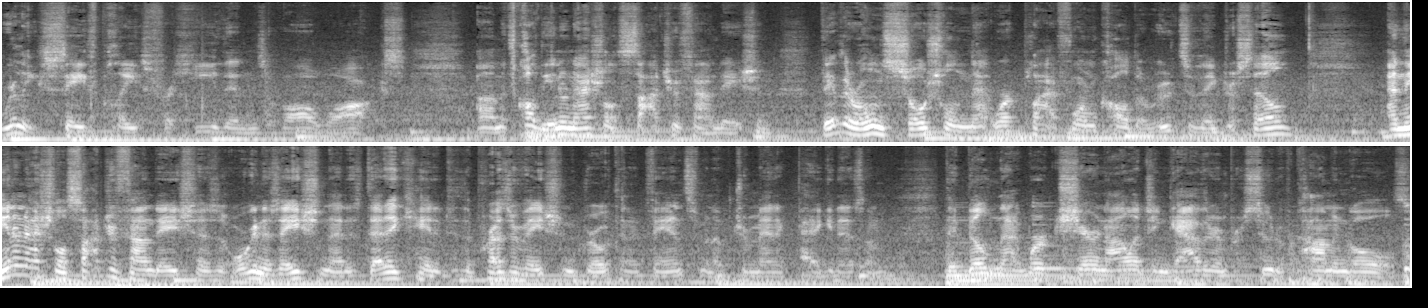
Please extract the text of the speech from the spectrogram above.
really safe place for heathens of all walks. Um, it's called the International Asatru Foundation. They have their own social network platform called the Roots of Yggdrasil. And the International Asatru Foundation is an organization that is dedicated to the preservation, growth, and advancement of Germanic paganism. They build networks, share knowledge, and gather in pursuit of common goals.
